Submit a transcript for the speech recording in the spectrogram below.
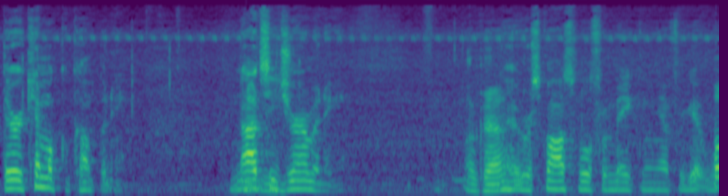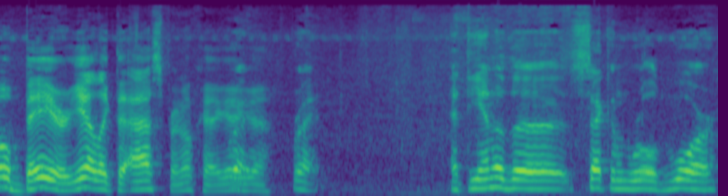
They're a chemical company. Nazi Germany. Okay. They're responsible for making I forget What, Oh. Bayer. Yeah, like the aspirin. Okay. Yeah, right, yeah. right. At the end of the Second World War,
